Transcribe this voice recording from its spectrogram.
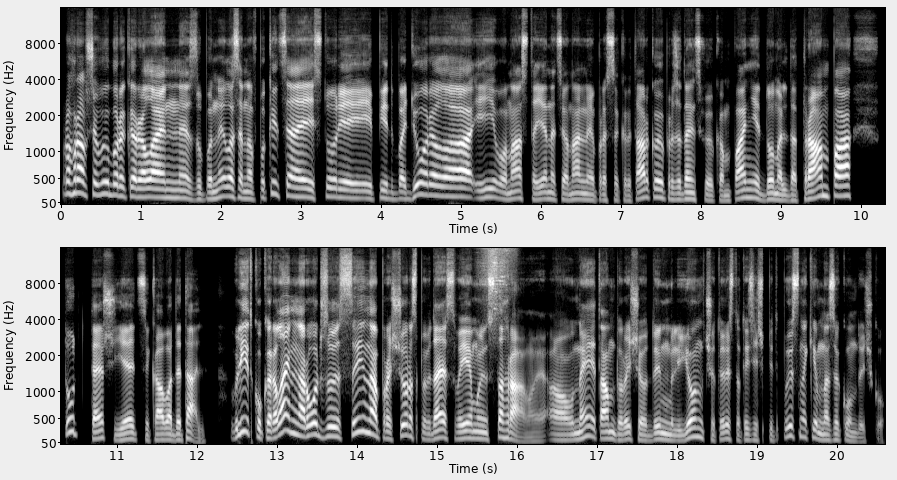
Програвши вибори, Каролайн не зупинилася. Навпаки, ця історія її підбадьорила, і вона стає національною прес-секретаркою президентської кампанії Дональда Трампа. Тут теж є цікава деталь. Влітку Каролайн народжує сина, про що розповідає своєму інстаграмі. А у неї там, до речі, 1 мільйон 400 тисяч підписників на секундочку.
